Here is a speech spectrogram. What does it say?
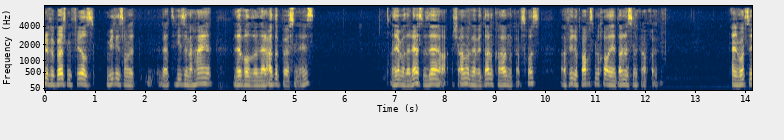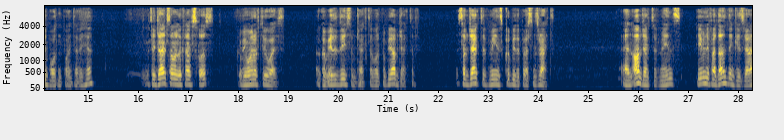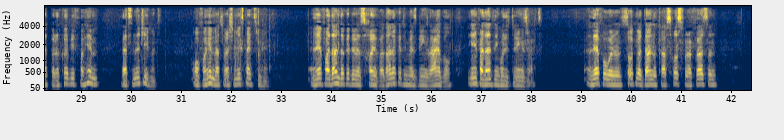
if a person feels meeting someone that, that he's in a higher level than that other person is, nevertheless, and what's the important point over here? To judge someone in the Kaf could be one of two ways. It could be either be subjective or it could be objective. Subjective means could be the person's right. And objective means, even if I don't think he's right, but it could be for him, that's an achievement. Or for him, that's what Hashem expects from him. And therefore I don't look at him as chayv, I don't look at him as being liable, even if I don't think what he's doing is right. And therefore when we're talking about down the for a person,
